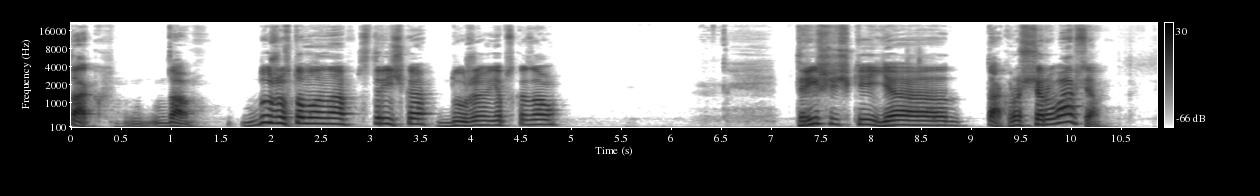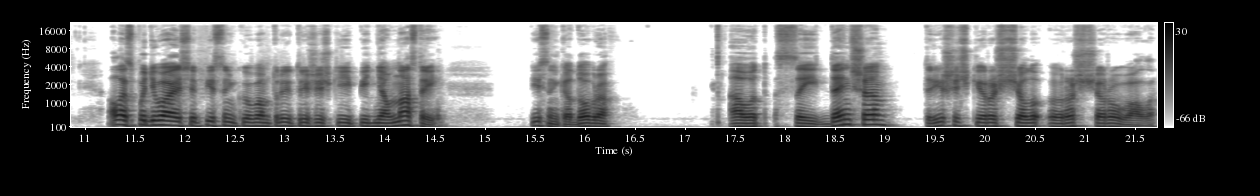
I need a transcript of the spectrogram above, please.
Так, да. Дуже втомлена стрічка, дуже, я б сказав. Трішечки я так розчарувався. Але сподіваюся, пісенькою вам трішечки підняв настрій. Пісенька добра. А от Сейденша трішечки розчарувала.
